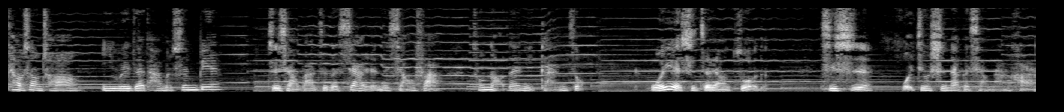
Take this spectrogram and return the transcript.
跳上床依偎在他们身边，只想把这个吓人的想法从脑袋里赶走。我也是这样做的。其实我就是那个小男孩。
